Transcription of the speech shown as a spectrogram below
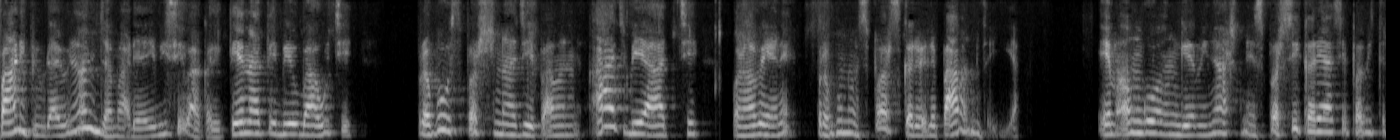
પાણી પીવડાવીને અન્ન જમાડ્યા એવી સેવા કરી. તેના તે બે બાહુ છે. પ્રભુ સ્પર્શના જે પાવન આ જ બે હાથ છે, પણ હવે એને પ્રભુનો સ્પર્શ કર્યો એટલે પાવન થઈ ગયા. એમ અંગો અંગે વિનાશને સ્પર્શી કર્યા છે પવિત્ર.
